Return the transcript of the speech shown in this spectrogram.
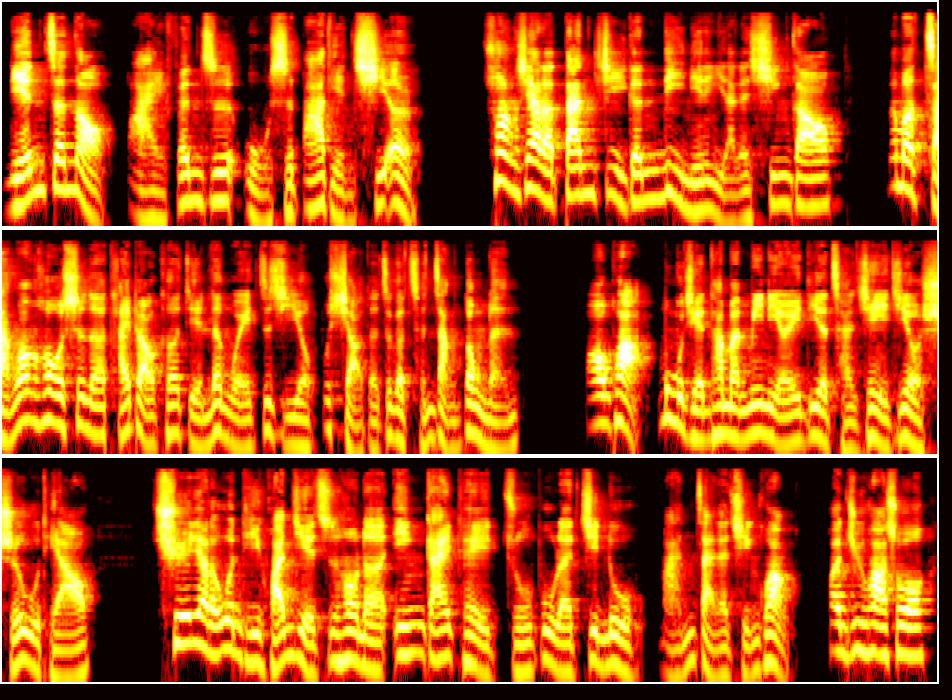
年增哦百分之五十八点七二，创下了单季跟历年以来的新高。那么展望后市呢，台表科也认为自己有不小的这个成长动能，包括目前他们 Mini LED 的产线已经有十五条。缺料的问题缓解之后呢，应该可以逐步的进入满载的情况。换句话说，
